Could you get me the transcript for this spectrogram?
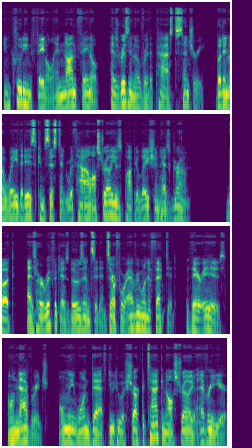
including fatal and non-fatal, has risen over the past century, but in a way that is consistent with how Australia's population has grown. But, as horrific as those incidents are for everyone affected, there is, on average, only one death due to a shark attack in Australia every year.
